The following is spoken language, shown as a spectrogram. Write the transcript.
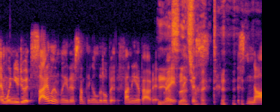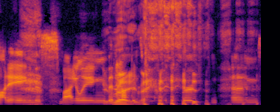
and when you do it silently, there's something a little bit funny about it, yes, right? That's like this, right. this nodding, this smiling that right, happens. Right. and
